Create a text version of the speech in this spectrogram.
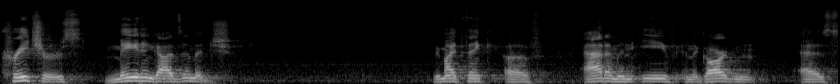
creatures made in God's image. We might think of Adam and Eve in the garden as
